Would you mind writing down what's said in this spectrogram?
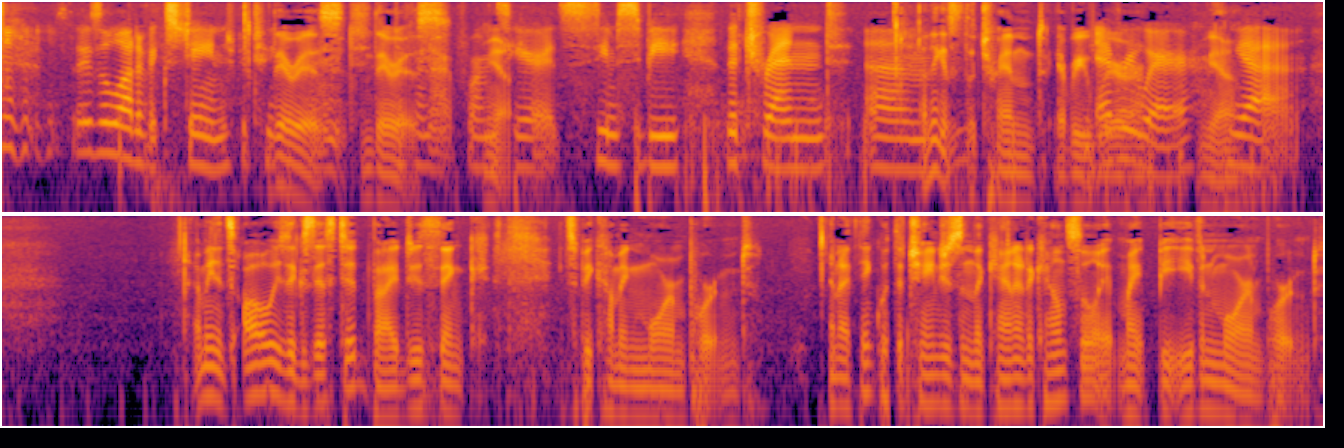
So there's a lot of exchange between There is. different, There different is. art forms Yeah. here. It seems to be the trend. Um, I think it's the trend everywhere. everywhere. Yeah. yeah. I mean, it's always existed, but I do think it's becoming more important. And I think with the changes in the Canada Council, it might be even more important.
